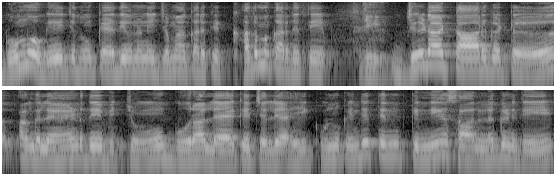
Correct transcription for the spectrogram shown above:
ਗੁੰਮ ਹੋ ਗਏ ਜਦੋਂ ਕਾਇਦੇ ਉਹਨਾਂ ਨੇ ਜਮ੍ਹਾਂ ਕਰਕੇ ਖਤਮ ਕਰ ਦਿੱਤੇ ਜੀ। ਜਿਹੜਾ ਟਾਰਗੇਟ ਇੰਗਲੈਂਡ ਦੇ ਵਿੱਚੋਂ ਗੋਰਾ ਲੈ ਕੇ ਚੱਲਿਆ ਸੀ ਉਹਨੂੰ ਕਹਿੰਦੇ ਤੈਨੂੰ ਕਿੰਨੇ ਸਾਲ ਲੱਗਣਗੇ?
